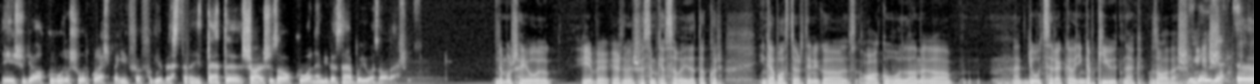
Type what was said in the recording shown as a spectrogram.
és ugye a kóros horkolás megint fel fog ébreszteni. Tehát sajnos az alkohol nem igazából jó az alváshoz. De most, ha jól értem, és veszem ki a szavaidat, akkor inkább az történik az alkohollal, meg a hát gyógyszerekkel, hogy inkább kiütnek az alvás. Igen, igen. Ö,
